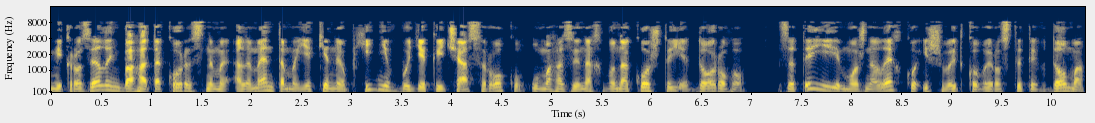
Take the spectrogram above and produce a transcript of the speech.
Мікрозелень багата корисними елементами, які необхідні в будь-який час року. У магазинах вона коштує дорого, зате її можна легко і швидко виростити вдома.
